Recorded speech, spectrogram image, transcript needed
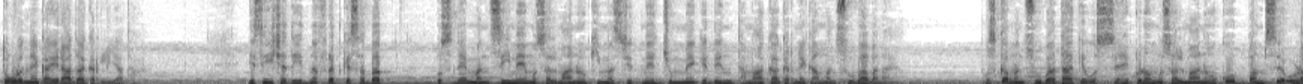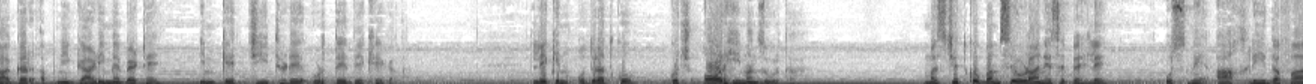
तोड़ने का इरादा कर लिया था। इसी शदीद नफरत के सबब उसने मनसी में मुसलमानों की मस्जिद में जुम्मे के दिन धमाका करने का मंसूबा बनाया। उसका मंसूबा था कि वो सैकड़ों मुसलमानों को बम से उड़ाकर अपनी गाड़ी में बैठे इनके चीथड़े उड़ते देखेगा। लेकिन कुदरत को कुछ और ही मंजूर था। मस्जिद को बम से उड़ाने से पहले उसने आखिरी दफ़ा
